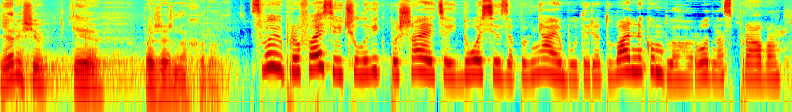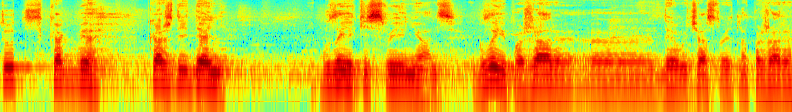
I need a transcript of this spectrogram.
я вирішив піти в пожежну охорону. Свою професію чоловік пишається й досі. Запевняє, бути рятувальником благородна справа. Тут як би кожен день були якісь свої нюанси. Були і пожари, е, де участвують на пожарі,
